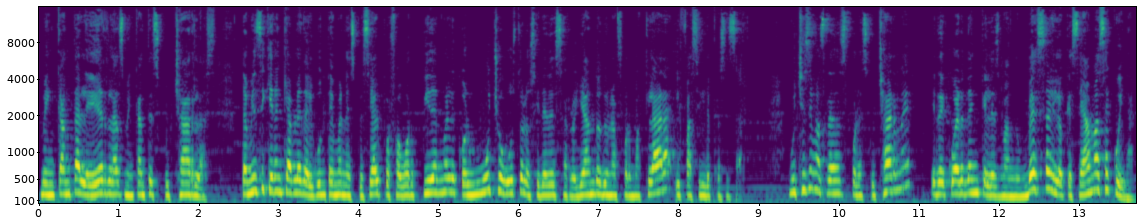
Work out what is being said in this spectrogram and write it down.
me encanta leerlas, me encanta escucharlas. También si quieren que hable de algún tema en especial, por favor pídenmelo con mucho gusto los iré desarrollando de una forma clara y fácil de procesar. Muchísimas gracias por escucharme y recuerden que les mando un beso y lo que se ama se cuida.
